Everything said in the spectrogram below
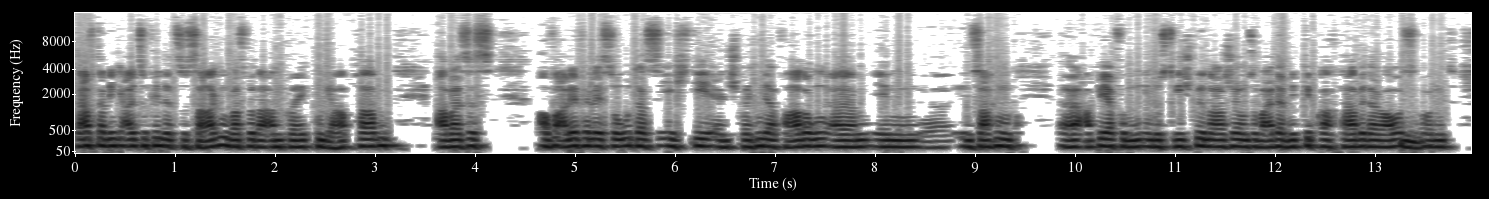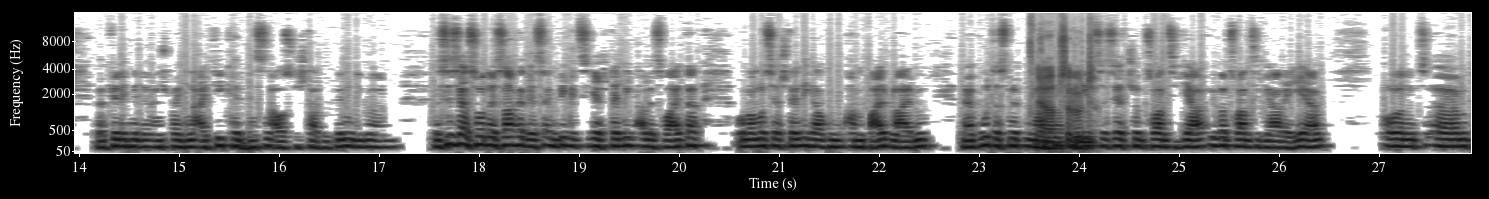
darf da nicht allzu viel dazu sagen, was wir da an Projekten gehabt haben. Aber es ist auf alle Fälle so, dass ich die entsprechende Erfahrung ähm, in, äh, in Sachen äh, Abwehr von Industriespionage und so weiter mitgebracht habe daraus mhm. und natürlich mit den entsprechenden IT-Kenntnissen ausgestattet bin, die man das ist ja so eine Sache, das entwickelt sich ja ständig alles weiter und man muss ja ständig auch am Ball bleiben. Na gut, das mit dem ja, das ist jetzt schon 20 Jahre, über 20 Jahre her. Und ähm,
